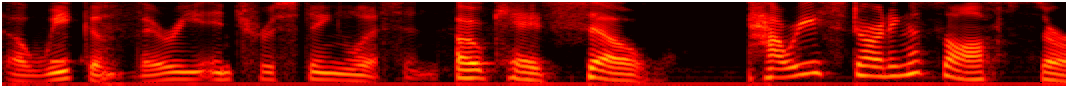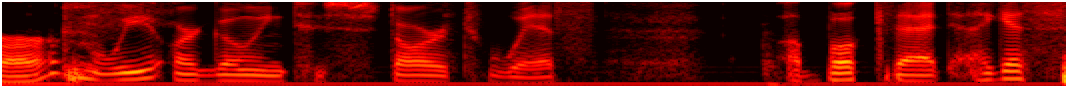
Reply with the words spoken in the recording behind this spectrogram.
a week of very interesting listen. Okay, so how are you starting us off, sir? we are going to start with a book that I guess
